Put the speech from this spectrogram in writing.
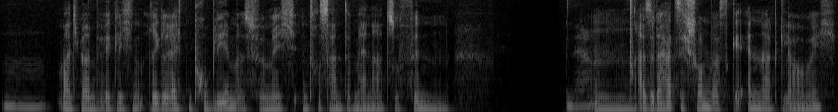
Mhm. manchmal wirklich ein regelrecht ein Problem ist für mich, interessante Männer zu finden. Ja. Mm, Also da hat sich schon was geändert, glaube ich.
